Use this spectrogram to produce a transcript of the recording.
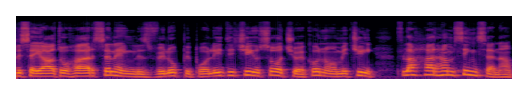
li se jagħtu ħarsa lejn l-iżviluppi politiċi u soċjoekonomiċi fl-aħħar 50 sena.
